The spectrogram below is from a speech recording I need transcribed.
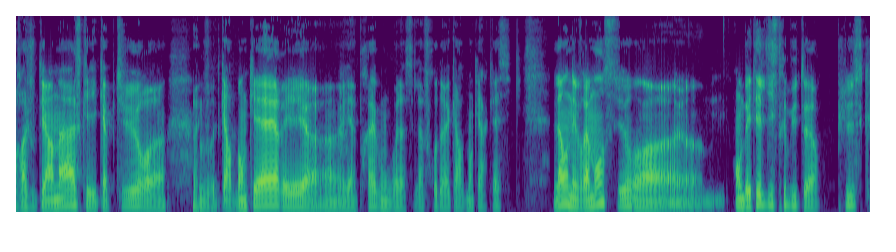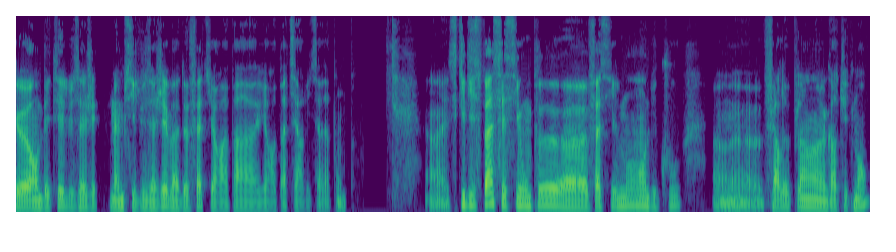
rajouté un masque et ils capturent, heu, Ouais. votre carte bancaire et heu et après, bon, voilà, c'est de la fraude à la carte bancaire classique». Là, on est vraiment sur, embêter le distributeur, plus qu'embêter l'usager. Même si l'usager, bah, de fait, il y aura pas il y aura pas de service à la pompe. Heu, ce qu'ils disent pas, c'est si on peut, heu, facilement, du coup, heu, faire le plein, heu, gratuitement.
